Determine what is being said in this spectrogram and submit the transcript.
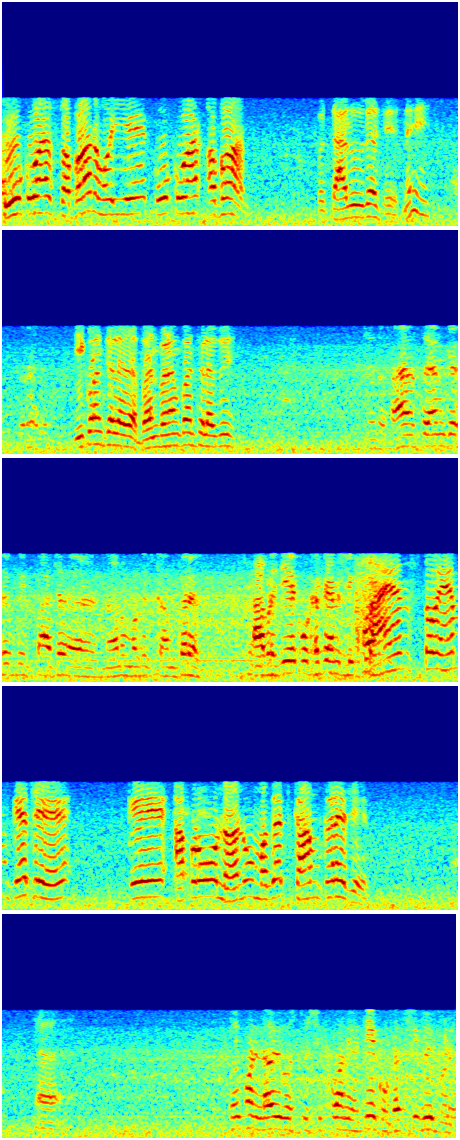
કોક વાર સભાન હોઈએ કોક વાર અભાન. ચાલુ રહેશે નહીં? એ કોણ ચલાવે? અભાન ભણામ કોણ ચલાવતું નાનું મગજ કામ કરે. આપણે જે એક વખત એને સાયન્સ તો એમ કે છે કે આપણું નાનું મગજ કામ કરે છે. હા. કોઈ પણ નવી વસ્તુ શીખવાની હોય તો એક વખત શીખવી પડે.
